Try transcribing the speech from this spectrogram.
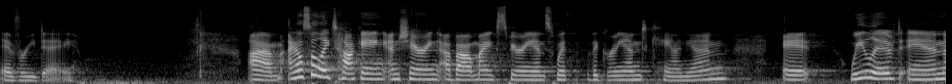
every day. Um, I also like talking and sharing about my experience with the Grand Canyon. It, we lived in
